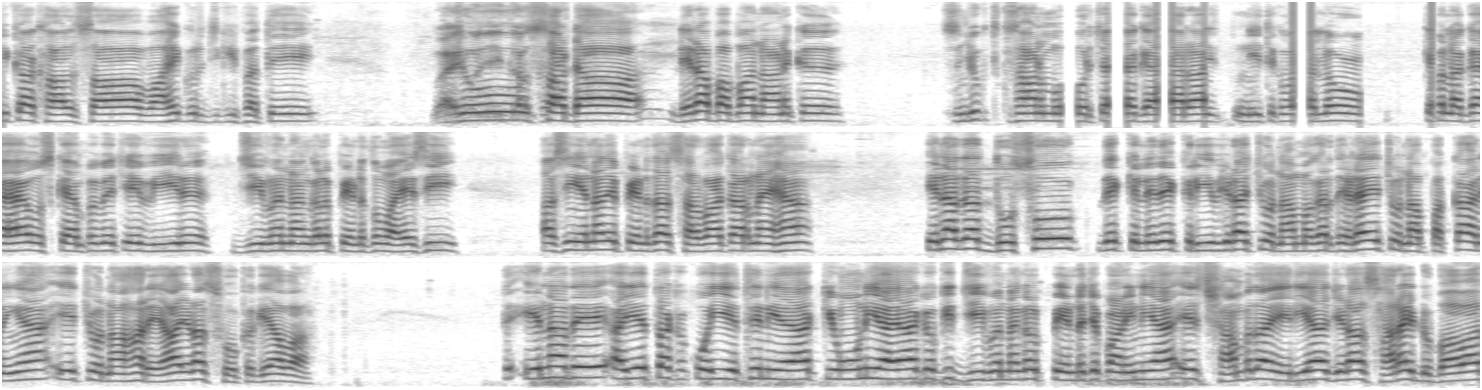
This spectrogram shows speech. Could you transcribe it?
ਜੀ ਕਾ ਖਾਲਸਾ ਵਾਹਿਗੁਰੂ ਜੀ ਕੀ ਫਤਿਹ। ਜੀ ਸਾਡਾ ਡੇਰਾ ਬਾਬਾ ਨਾਨਕ ਸੰਯੁਕਤ ਕਿਸਾਨ ਮੋਰਚਾ ਗੈਰਾ ਨੀਤਕ ਵੱਲੋਂ ਕੈਂਪ ਲੱਗਾ ਹੈ। ਉਸ ਕੈਂਪ ਵਿੱਚ ਇਹ ਵੀਰ ਜੀਵਨ ਨੰਗਲ ਪਿੰਡ ਤੋਂ ਆਏ ਸੀ। ਅਸੀਂ ਇਹਨਾਂ ਦੇ ਪਿੰਡ ਦਾ ਸਰਵਾ ਕਰਨ ਆਏ ਹਾਂ। ਇਹਨਾਂ ਦਾ 200 ਦੇ ਕਿੱਲੇ ਦੇ ਕਰੀਬ ਜਿਹੜਾ ਝੋਨਾ ਮਗਰ ਜਿਹੜਾ ਇਹ ਝੋਨਾ ਪੱਕਾ ਨਹੀਂ ਆ ਇਹ ਝੋਨਾ ਹਰਿਆ ਜਿਹੜਾ ਸੁੱਕ ਗਿਆ ਵਾ। ਤੇ ਇਹਨਾਂ ਦੇ ਅਜੇ ਤੱਕ ਕੋਈ ਇੱਥੇ ਨਹੀਂ ਆਇਆ, ਕਿਉਂ ਨਹੀਂ ਆਇਆ? ਕਿਉਂਕਿ ਜੀਵਨ ਨੰਗਲ ਪਿੰਡ 'ਚ ਪਾਣੀ ਨਹੀਂ ਆਇਆ ਇਹ ਛੰਭ ਦਾ ਏਰੀਆ ਜਿਹੜਾ ਸਾਰਾ ਹੀ ਡੁੱਬਾ ਵਾ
